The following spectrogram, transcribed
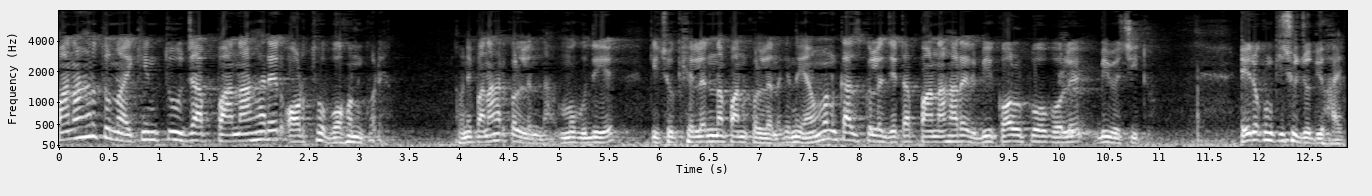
পানাহার তো নয়, কিন্তু যা পানাহারের অর্থ বহন করে। আপনি পানাহার করলেন না, মুখ দিয়ে কিছু খেলেন না, পান করলেন না, কিন্তু এমন কাজ করলেন যেটা পানাহারের বিকল্প বলে বিবেচিত। এইরকম কিছু যদি হয়।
